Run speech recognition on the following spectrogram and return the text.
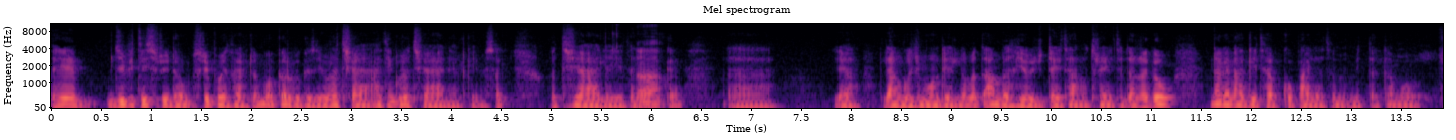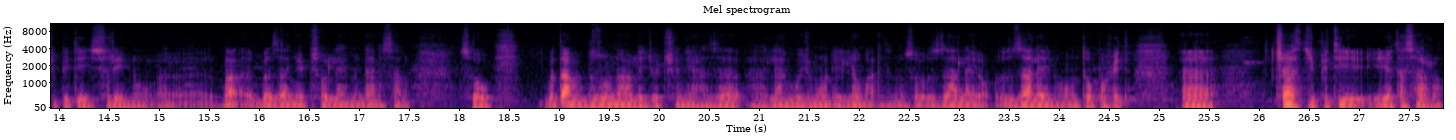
ይሄ ጂፒቲ 3.5 ደግሞ ቅርብ ጊዜ 2020 I think 2020 ነው ያልከኝ መሰለኝ። 2020 ላይ የተለቀቀ language model ነው። በጣም በ huge data ነው train የተደረገው። እንደገና GitHub Copilot ም የሚጠቀመው ጂፒቲ three ነው። በዛኛው episode ላይም እንዳነሳነው። በጣም ብዙ ናውሌጆችን የያዘ language model ነው ማለት ነው። እዛ ላይ- ነው on top of it ቻት ጂፒቲ የተሰራው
